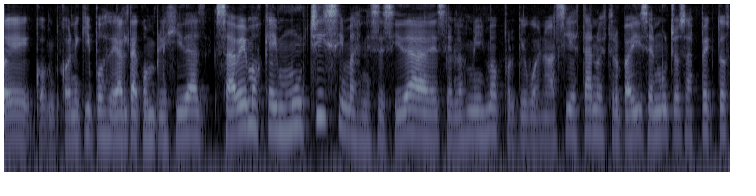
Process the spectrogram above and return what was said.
eh, con, con equipos de alta complejidad. Sabemos que hay muchísimas necesidades en los mismos porque, bueno, así está nuestro país en muchos aspectos,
